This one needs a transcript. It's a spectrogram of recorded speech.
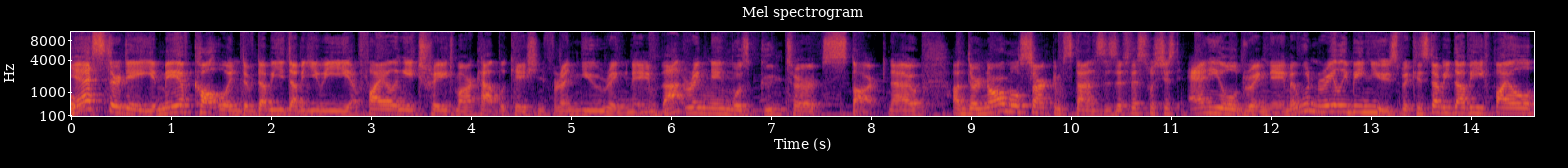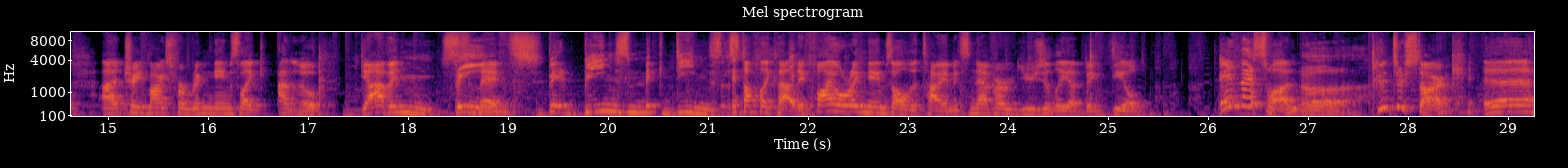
Yesterday, you may have caught wind of WWE filing a trademark application for a new ring name. That ring name was Gunther Stark. Now, under normal circumstances, if this was just any old ring name, it wouldn't really be news because WWE file uh, trademarks for ring names like, I don't know, Gavin Smith, Be- Beans McDeans, stuff like that. They file ring names all the time. It's never usually a big deal. In this one, Gunther Stark. Uh,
